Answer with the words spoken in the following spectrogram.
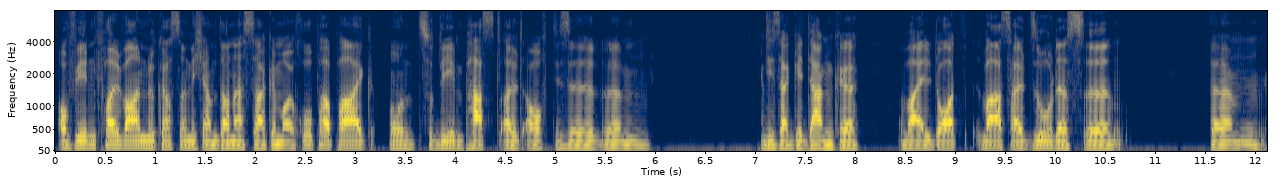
Auf jeden Fall waren Lukas und ich am Donnerstag im Europapark und zudem passt halt auch diese, ähm, dieser Gedanke, weil dort war es halt so, dass äh, ähm,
